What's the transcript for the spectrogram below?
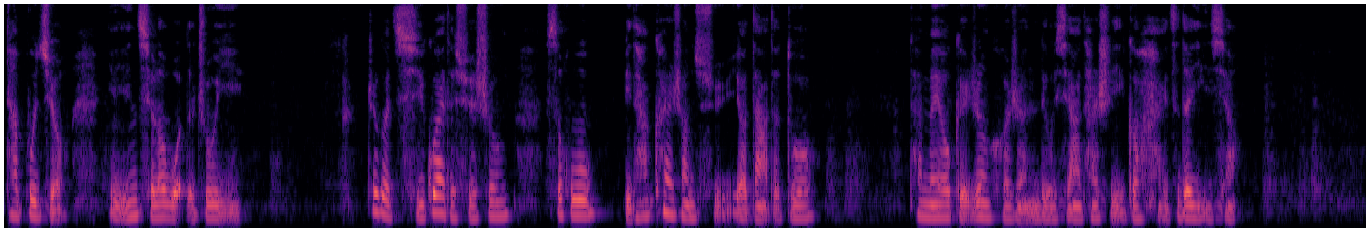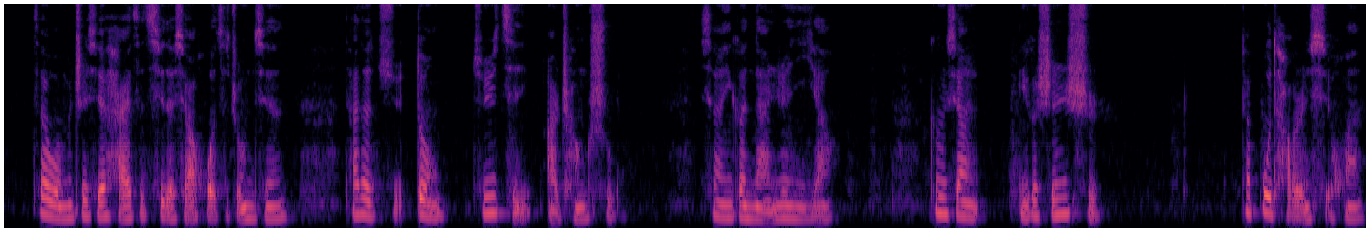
他不久也引起了我的注意。这个奇怪的学生似乎比他看上去要大得多。他没有给任何人留下他是一个孩子的印象。在我们这些孩子气的小伙子中间，他的举动拘谨而成熟，像一个男人一样，更像一个绅士。他不讨人喜欢。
